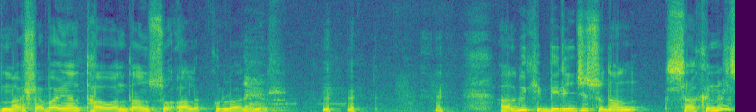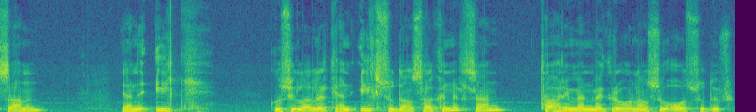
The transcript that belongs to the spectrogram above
Maşrabayla tavandan su alıp kullanıyor. Halbuki birinci sudan sakınırsan, yani ilk gusül alırken ilk sudan sakınırsan, tahrimen mekruh olan su o sudur.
